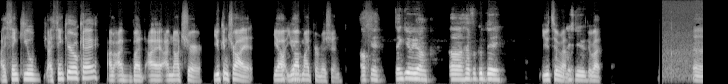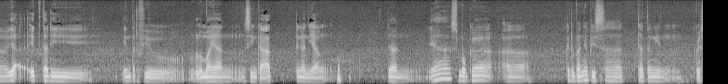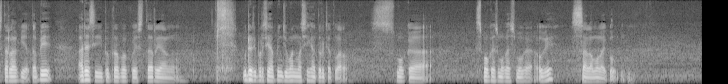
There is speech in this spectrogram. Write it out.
I think you. I think you're okay. I, I but I. I'm not sure. You can try it. Yeah, you have my permission. Okay, thank you, Yang. Uh, have a good day. You too, man. Bless you. Goodbye. Eh, ya itu tadi interview lumayan singkat dengan yang dan ya semoga eh, ke depannya bisa datengin quester lagi ya. Tapi ada sih beberapa quester yang udah dipersiapin cuman masih ngatur jadwal. Semoga semoga semoga semoga. Oke assalamualaikum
